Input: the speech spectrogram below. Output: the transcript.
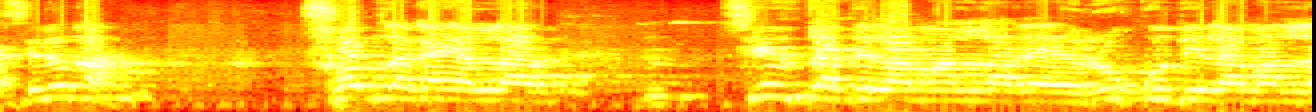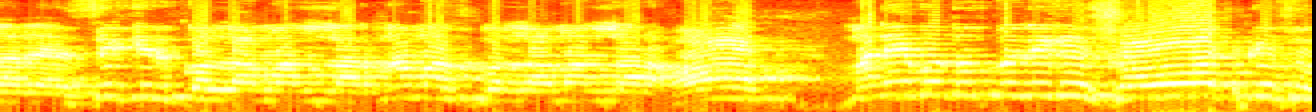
আছিল না? সব জায়গায় আল্লাহর সিজদা দিলাম, আল্লাহরে রুকু দিলাম, আল্লাহরে জিকির করলাম, আল্লাহর নামাজ পড়লাম, আল্লাহর হক মানে ইবাদত মানে কি সব কিছু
